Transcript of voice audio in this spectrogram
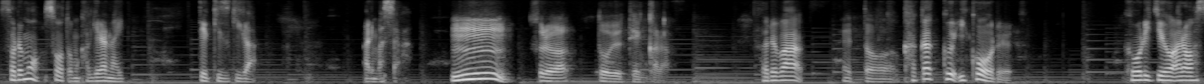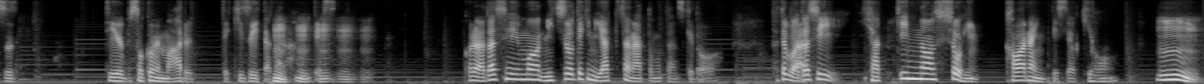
それもそうとも限らないっていう気づきがありました。ー、うーん。それはどういう点から？それは、えっと、価格イコールクオリティを表すっていう側面もあるって気づいたからです。これ私も日常的にやってたなと思ったんですけど、例えば私、100均の商品買わないんですよ、基本。うん。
